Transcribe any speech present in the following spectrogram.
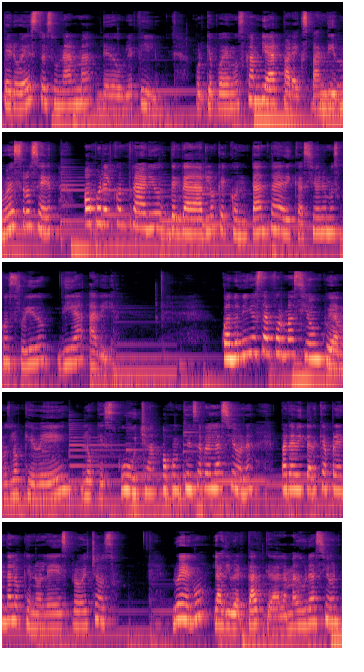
Pero esto es un arma de doble filo, porque podemos cambiar para expandir nuestro ser o por el contrario degradar lo que con tanta dedicación hemos construido día a día. Cuando un niño está en formación, cuidamos lo que ve, lo que escucha o con quién se relaciona para evitar que aprenda lo que no le es provechoso. Luego, la libertad que da la maduración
